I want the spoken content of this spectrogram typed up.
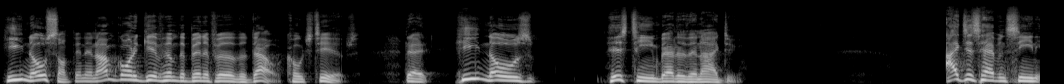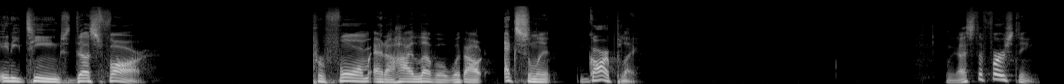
he knows something, and I'm going to give him the benefit of the doubt, Coach Thibs, that he knows his team better than I do. I just haven't seen any teams thus far perform at a high level without excellent guard play. Well, that's the first thing.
